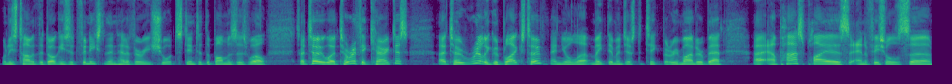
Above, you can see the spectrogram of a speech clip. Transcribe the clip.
when his time at the Doggies had finished and then had a very short stint at the Bombers as well. So, two uh, terrific characters, uh, two really good blokes, too, and you'll uh, meet them in just a tick. But a reminder about uh, our past players and officials uh,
